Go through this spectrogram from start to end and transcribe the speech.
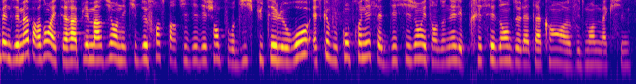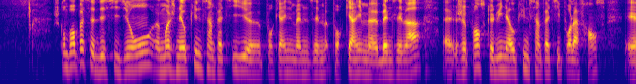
Benzema pardon, a été rappelé mardi en équipe de France par Didier Deschamps pour disputer l'Euro. Est-ce que vous comprenez cette décision étant donné les précédents de l'attaquant, euh, vous demande Maxime? Je ne comprends pas cette décision. Euh, moi, je n'ai aucune sympathie euh, pour Karim Benzema. Pour Karim Benzema. Euh, je pense que lui n'a aucune sympathie pour la France. Et,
